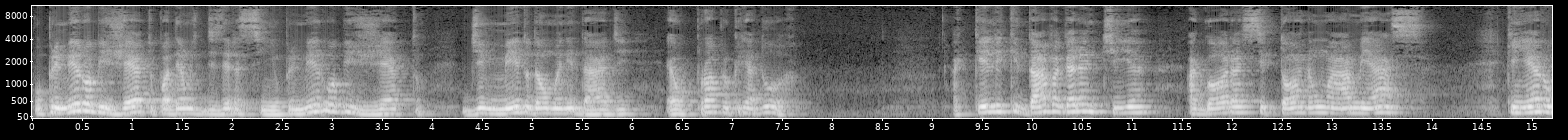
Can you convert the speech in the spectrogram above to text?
O primeiro objeto, podemos dizer assim, o primeiro objeto de medo da humanidade é o próprio Criador. Aquele que dava garantia agora se torna uma ameaça. Quem era o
